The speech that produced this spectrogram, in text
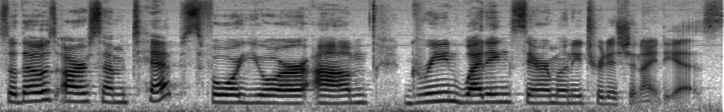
So those are some tips for your um, green wedding ceremony tradition ideas.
